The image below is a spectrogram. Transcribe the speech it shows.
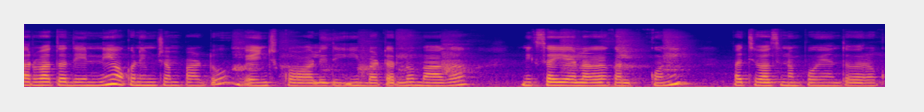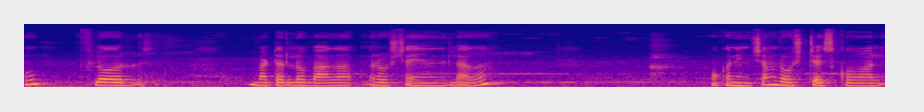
తర్వాత దీన్ని ఒక నిమిషం పాటు వేయించుకోవాలి. ఇది ఈ బటర్లో బాగా మిక్స్ అయ్యేలాగా కలుపుకొని పచ్చివాసన పోయేంత వరకు ఫ్లోర్ బటర్లో బాగా రోస్ట్ అయ్యేలాగా ఒక నిమిషం రోస్ట్ చేసుకోవాలి.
